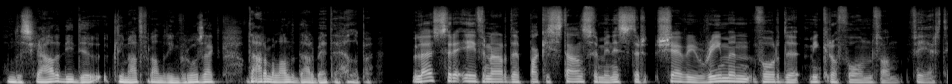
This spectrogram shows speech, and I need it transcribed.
om de schade die de klimaatverandering veroorzaakt, de arme landen daarbij te helpen. We luisteren even naar de Pakistaanse minister Sherry Rehman voor de microfoon van VRT.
